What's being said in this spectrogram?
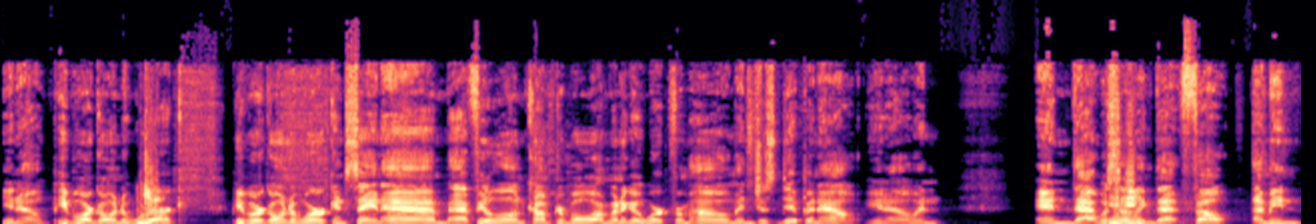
You know, people are going to work. People are going to work and saying, "Ah, I feel a little uncomfortable. I'm going to go work from home," and just dipping out. You know, and and that was Mhm. something that felt. I mean,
